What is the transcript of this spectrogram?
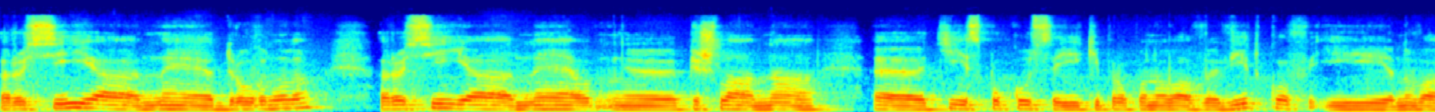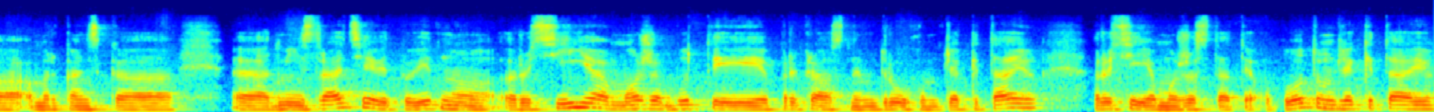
Росія не дрогнула, Росія не е, пішла на ті спокуси, які пропонував Вітков і нова американська е, адміністрація. Відповідно, Росія може бути прекрасним другом для Китаю. Росія може стати оплотом для Китаю,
